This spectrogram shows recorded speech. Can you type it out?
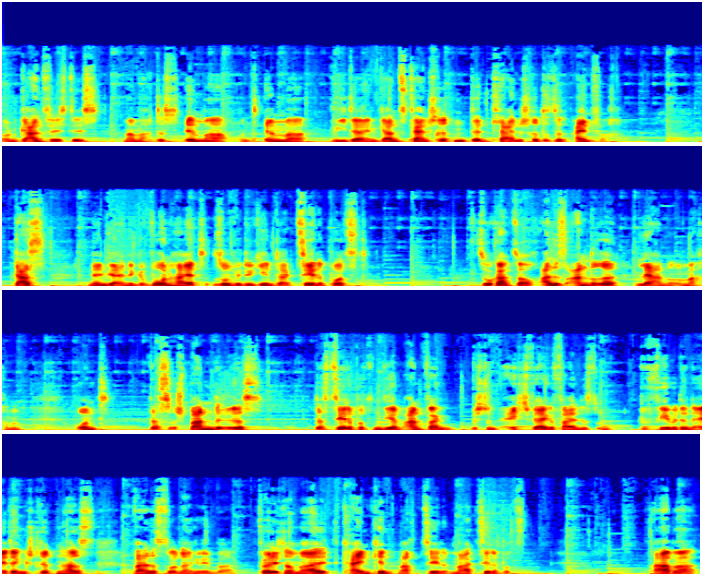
und ganz wichtig, man macht es immer und immer wieder in ganz kleinen Schritten, denn kleine Schritte sind einfach. Das nennen wir eine Gewohnheit, so wie du jeden Tag Zähne putzt, so kannst du auch alles andere lernen und machen und das Spannende ist, das Zähneputzen dir am Anfang bestimmt echt schwer gefallen ist und du viel mit deinen Eltern gestritten hast, weil es so unangenehm war. Völlig normal, kein Kind macht Zähne, mag Zähne putzen. Aber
